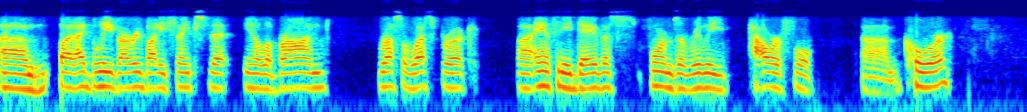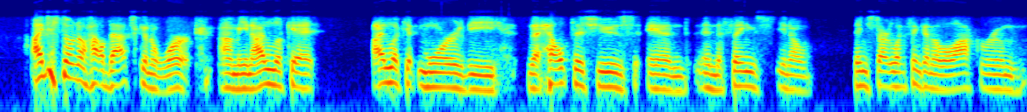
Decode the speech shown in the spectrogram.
um, but I believe everybody thinks that you know LeBron, Russell Westbrook, uh, Anthony Davis forms a really powerful um, core. I just don't know how that's going to work. I mean, I look at I look at more the the health issues and and the things you know. Then you start thinking of the locker room,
